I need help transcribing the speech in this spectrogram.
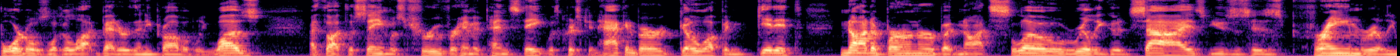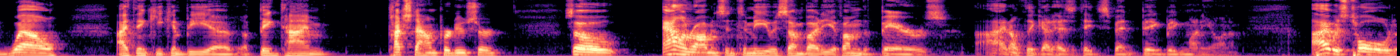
Bortles look a lot better than he probably was. I thought the same was true for him at Penn State with Christian Hackenberg. Go up and get it. Not a burner, but not slow. Really good size. Uses his frame really well. I think he can be a, a big time touchdown producer. So, Allen Robinson to me was somebody, if I'm the Bears, I don't think I'd hesitate to spend big, big money on him. I was told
